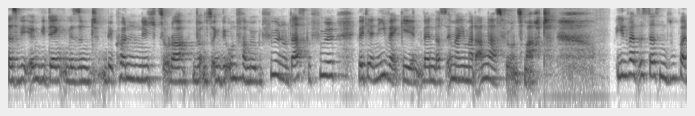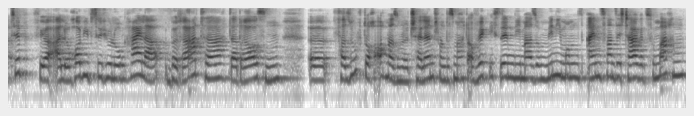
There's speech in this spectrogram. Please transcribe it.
dass wir irgendwie denken, wir sind, wir können nichts oder wir uns irgendwie unvermögend fühlen. Und das Gefühl wird ja nie weggehen, wenn das immer jemand anders für uns macht. Jedenfalls ist das ein super Tipp für alle Hobbypsychologen, Heiler, Berater da draußen. Äh, versucht doch auch mal so eine Challenge und es macht auch wirklich Sinn, die mal so Minimum 21 Tage zu machen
